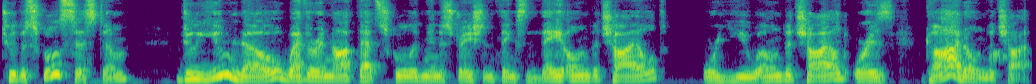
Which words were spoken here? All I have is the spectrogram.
to the school system, do you know whether or not that school administration thinks they own the child or you own the child or is God own the child?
